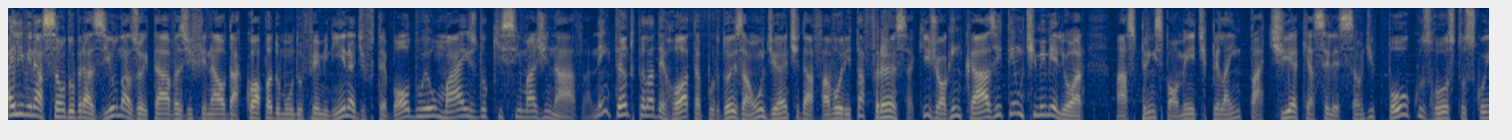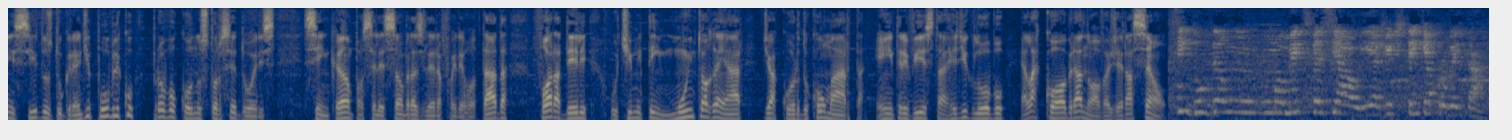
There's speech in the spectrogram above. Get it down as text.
A eliminação do Brasil nas oitavas de final da Copa do Mundo Feminina de Futebol doeu mais do que se imaginava. Nem tanto pela derrota por 2 a 1 diante da favorita França, que joga em casa e tem um time melhor, mas principalmente pela empatia que a seleção de poucos rostos conhecidos do grande público provocou nos torcedores. Se em campo a seleção brasileira foi derrotada, fora dele o time tem muito a ganhar, de acordo com Marta. Em entrevista à Rede Globo, ela cobra a nova geração. Sem dúvida é um, um momento especial e a gente tem que aproveitar.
